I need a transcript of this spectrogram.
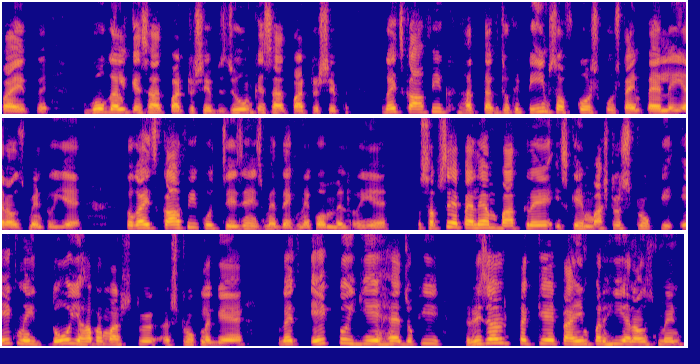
five Google के साथ पार्टनरशिप जूम के साथ पार्टनरशिप तो गाइज़ काफ़ी हद तक जो कि टीम्स ऑफ़ कोर्स कुछ टाइम पहले ही अनाउंसमेंट हुई है। तो गाइज़ काफ़ी कुछ चीज़ें इसमें देखने को मिल रही है। तो सबसे पहले हम बात करें इसके मास्टर स्ट्रोक की। एक नहीं, दो यहाँ पर मास्टर स्ट्रोक लगे हैं। तो गाइज़ एक तो ये है जो कि रिज़ल्ट के टाइम पर ही अनाउंसमेंट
